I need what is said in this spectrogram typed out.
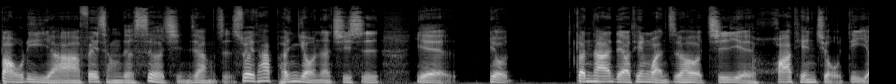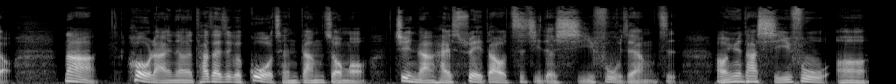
暴力啊，非常的色情这样子，所以他朋友呢，其实也有跟他聊天完之后，其实也花天酒地哦。那后来呢，他在这个过程当中哦，竟然还睡到自己的媳妇这样子哦，因为他媳妇呃，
